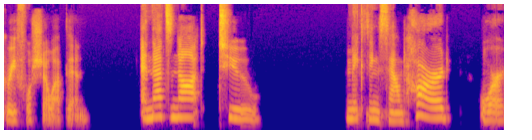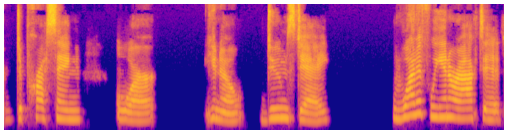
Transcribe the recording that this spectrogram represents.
Grief will show up in. And that's not to make things sound hard or depressing or, you know, doomsday. What if we interacted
